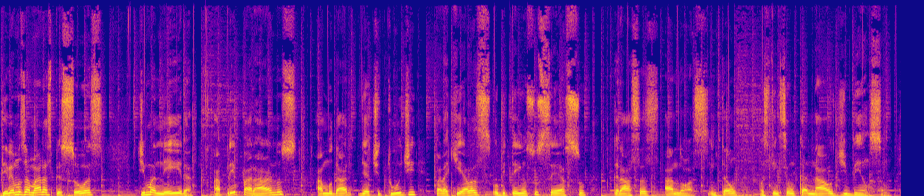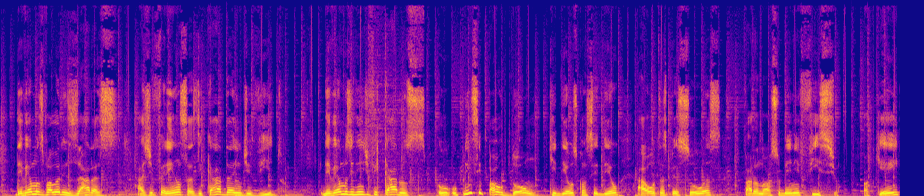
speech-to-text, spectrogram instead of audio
Devemos amar as pessoas de maneira a preparar-nos a mudar de atitude para que elas obtenham sucesso graças a nós. Então, você tem que ser um canal de bênção. Devemos valorizar as as diferenças de cada indivíduo. Devemos identificar os, o, o principal dom que Deus concedeu a outras pessoas para o nosso benefício, ok?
